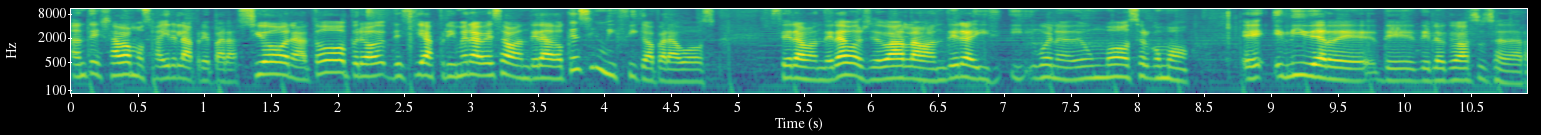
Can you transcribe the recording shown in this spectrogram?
Antes ya vamos a ir a la preparación, a todo, pero decías primera vez abanderado. ¿Qué significa para vos ser abanderado, llevar la bandera y, bueno, de un modo ser como eh, líder de, lo que va a suceder?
